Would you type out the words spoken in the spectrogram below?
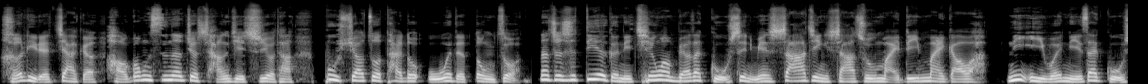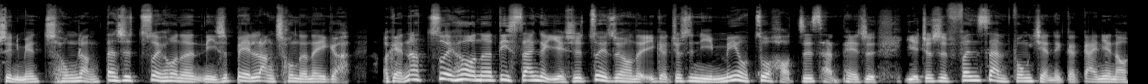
合理的价格，好公司呢就长期持有它，不需要做太多无谓的动作。那这是第二个，你千万不要在股市里面杀进杀出，买低卖高啊！你以为你在股市里面冲浪，但是最后呢，你是被浪冲的那个。OK，那最后呢，第三个也是最重要的一个，就是你没有做好资产配置，也就是分散风险的一个概念哦。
